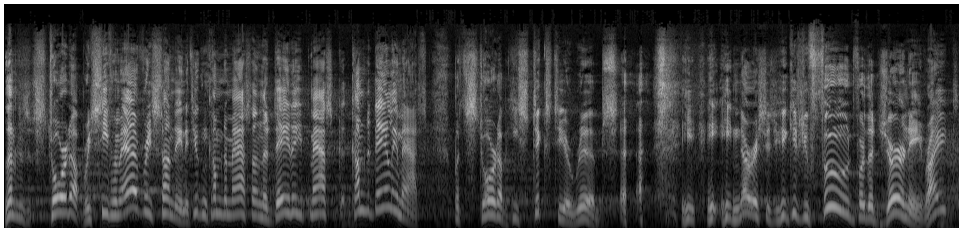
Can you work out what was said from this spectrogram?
Let him store it up. Receive him every Sunday. And if you can come to Mass on the daily Mass, come to daily Mass. But store it up. He sticks to your ribs. he, he, he nourishes you. He gives you food for the journey, right?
